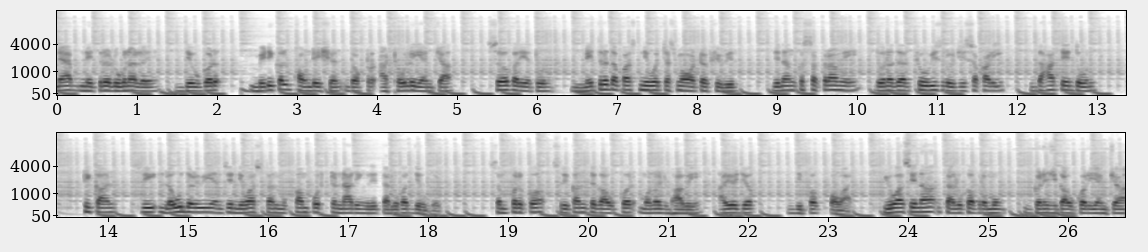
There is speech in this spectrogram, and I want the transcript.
नॅब नेत्र रुग्णालय Devgad medical foundation doctor Athavale यांच्या सहकार्यातून नेत्र तपासणी व चष्मा वाटप शिबिर दिनांक सतरा मे दोन हजार चोवीस रोजी सकाळी दहा ते दोन ठिकाण श्री लऊ दळवी यांचे निवासस्थान मुक्काम पोस्ट नारिंगरे तालुका देवगड. संपर्क श्रीकांत गावकर मनोज भावे आयोजक दीपक पवार. युवासेना तालुका प्रमुख गणेश गावकर यांच्या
